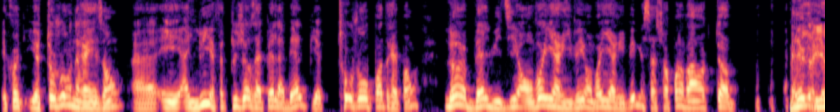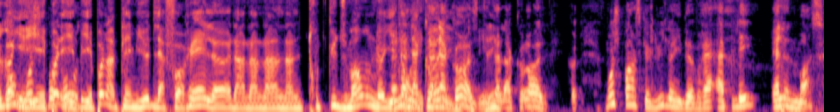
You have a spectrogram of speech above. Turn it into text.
Écoute, il y a toujours une raison. Euh, et lui, il a fait plusieurs appels à Bell, puis il n'y a toujours pas de réponse. Là, Bell lui dit, on va y arriver, on va y arriver, mais ça ne sera pas avant octobre. Mais le, gars, il, n'est pas, il, est pas dans le plein milieu de la forêt, là, dans, dans, dans, le trou de cul du monde. Là. Il, est à la colle, il est à la colle. Il est à la colle. Moi, je pense que lui, là, il devrait appeler Elon Musk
